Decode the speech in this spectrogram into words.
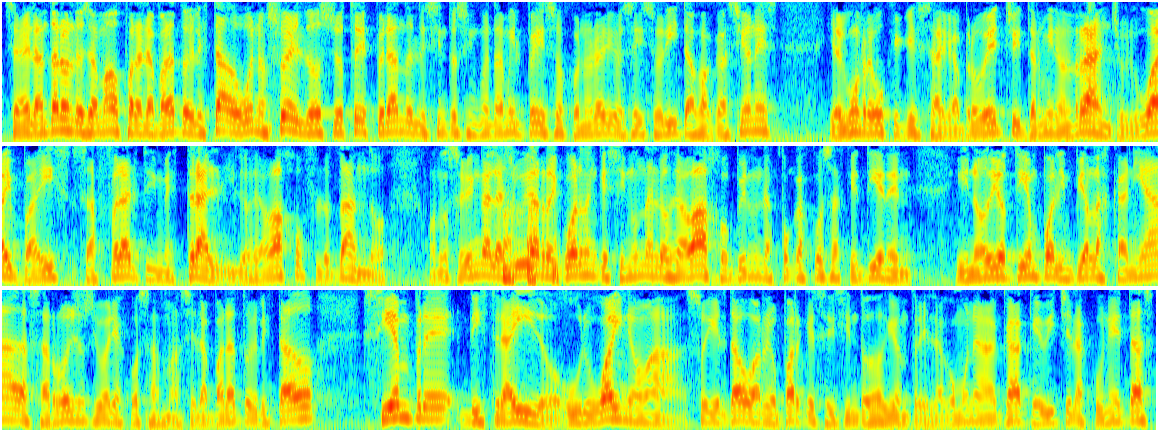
Se adelantaron los llamados para el aparato del Estado. Buenos sueldos. Yo estoy esperando el de 150 mil pesos con horario de 6 horitas, vacaciones y algún rebusque que salga. Aprovecho y termino el rancho. Uruguay, país, Zafralto y Mestral. Y los de abajo flotando. Cuando se venga la lluvia, recuerden que se inundan los de abajo, pierden las pocas cosas que tienen. Y no dio tiempo a limpiar las cañadas, arroyos y varias cosas más. El aparato del Estado siempre distraído. Uruguay nomás. Soy el Tavo Barrio Parque 602-3. La comuna de acá que biche las cunetas,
